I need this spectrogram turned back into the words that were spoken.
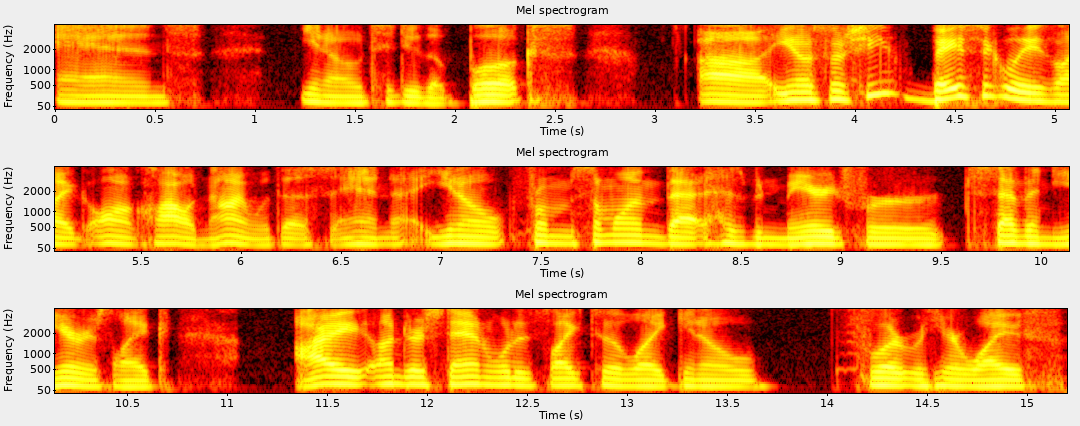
and you know to do the books. Uh, you know, so she basically is like on cloud nine with this, and you know, from someone that has been married for seven years, like I understand what it's like to like you know flirt with your wife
